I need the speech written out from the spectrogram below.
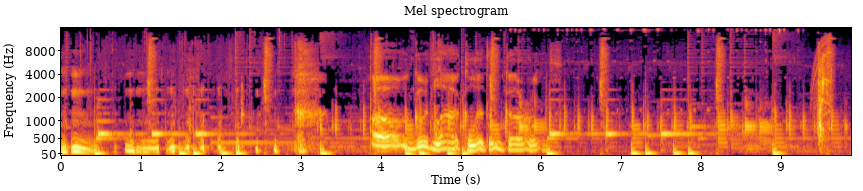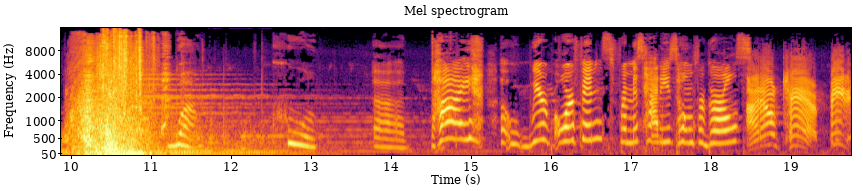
oh, good luck, little girls. Whoa. Cool. Uh, hi. Uh, we're orphans from Miss Hattie's Home for Girls. I don't care. Beat it.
